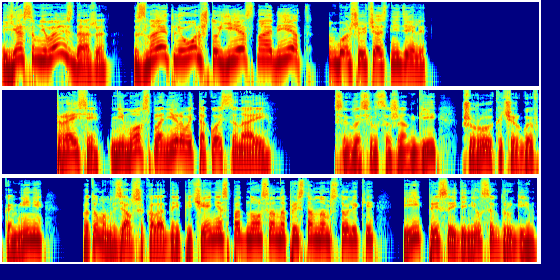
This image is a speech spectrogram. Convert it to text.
Я сомневаюсь даже, знает ли он, что ест на обед большую часть недели». Трейси не мог спланировать такой сценарий, — согласился Жанги, шуруя кочергой в камине. Потом он взял шоколадное печенье с подноса на приставном столике и присоединился к другим.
